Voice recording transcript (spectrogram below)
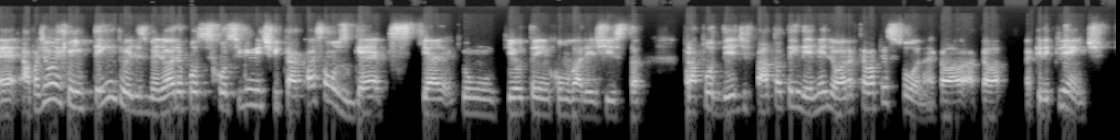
é, a partir do momento que eu entendo eles melhor, eu consigo identificar quais são os gaps que, é, que, um, que eu tenho como varejista para poder, de fato, atender melhor aquela pessoa, né, aquela, aquela, aquele cliente.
